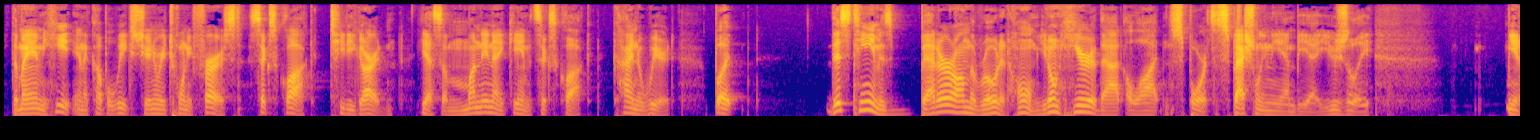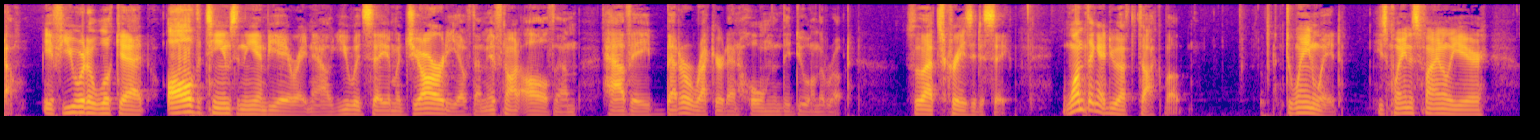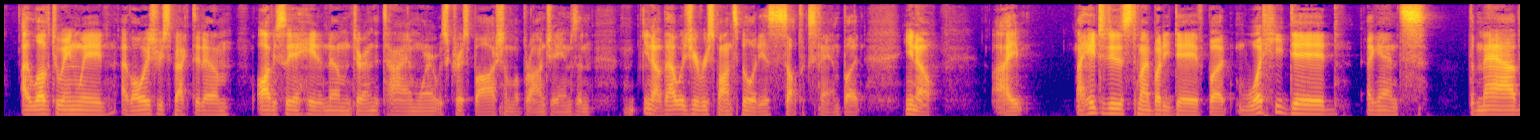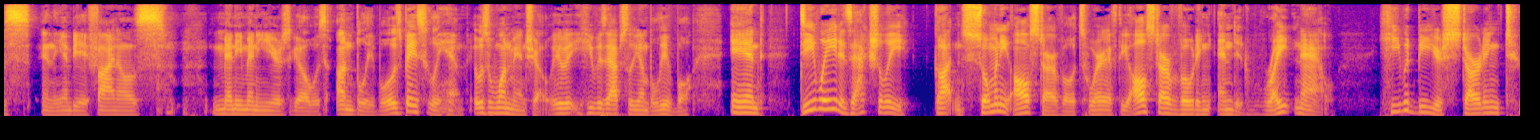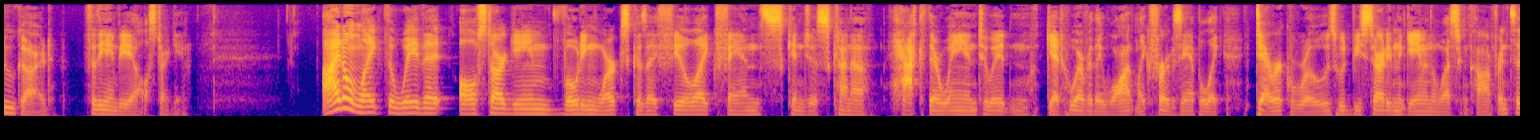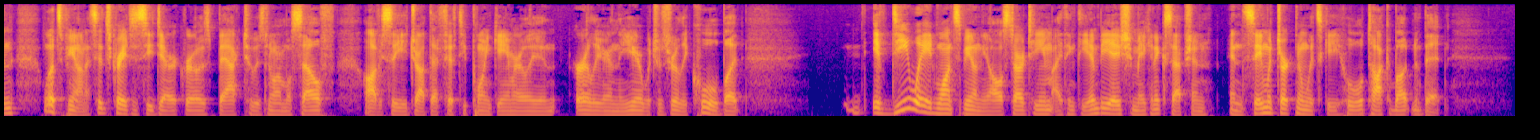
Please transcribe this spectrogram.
the Miami Heat in a couple weeks, January 21st, 6 o'clock, TD Garden. Yes, a Monday night game at 6 o'clock. Kind of weird. But this team is better on the road at home. You don't hear that a lot in sports, especially in the NBA. Usually, you know, if you were to look at all the teams in the NBA right now, you would say a majority of them, if not all of them, have a better record at home than they do on the road. So that's crazy to see. One thing I do have to talk about Dwyane Wade. He's playing his final year. I love Dwyane Wade. I've always respected him. Obviously, I hated him during the time where it was Chris Bosh and LeBron James, and you know that was your responsibility as a Celtics fan. But you know, I I hate to do this to my buddy Dave, but what he did against the Mavs in the NBA Finals many many years ago was unbelievable. It was basically him. It was a one man show. It, he was absolutely unbelievable. And D Wade has actually gotten so many All Star votes where if the All Star voting ended right now, he would be your starting two guard for the NBA All Star game. I don't like the way that All Star game voting works because I feel like fans can just kind of hack their way into it and get whoever they want. Like, for example, like Derrick Rose would be starting the game in the Western Conference. And let's be honest, it's great to see Derrick Rose back to his normal self. Obviously, he dropped that 50 point game early in, earlier in the year, which was really cool. But if D Wade wants to be on the All Star team, I think the NBA should make an exception. And same with Dirk Nowitzki, who we'll talk about in a bit.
